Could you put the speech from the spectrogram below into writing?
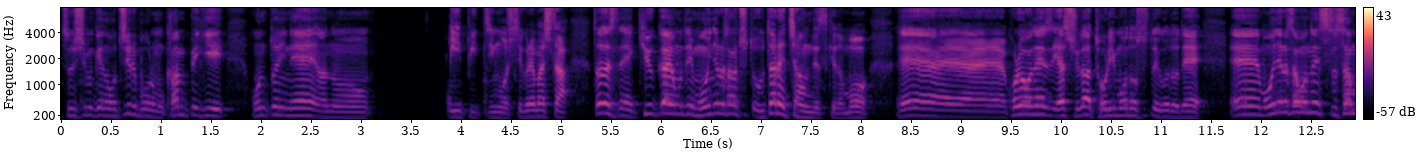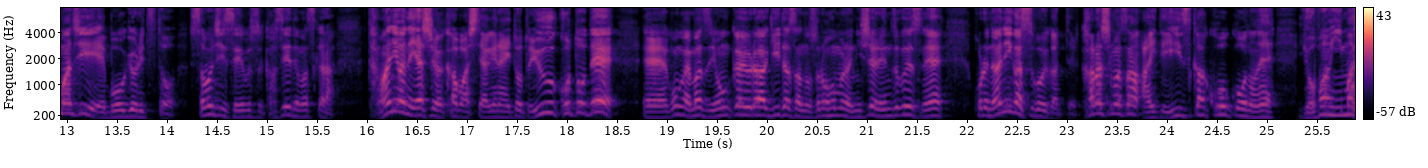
通信向けの落ちるボールも完璧。本当にねあのーいいピッチングをしてくれました。ただですね、9回表にモイネロさんがちょっと打たれちゃうんですけども、えー、これをね、野手が取り戻すということで、えー、モイネロさんもね、凄まじい防御率と、凄まじいセーブ数稼いでますから、たまにはね、野手がカバーしてあげないとということで、えー、今回まず4回裏、ギータさんのソロホームラン2試合連続ですね。これ何がすごいかって、唐島さん相手、飯塚高校のね、4番今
